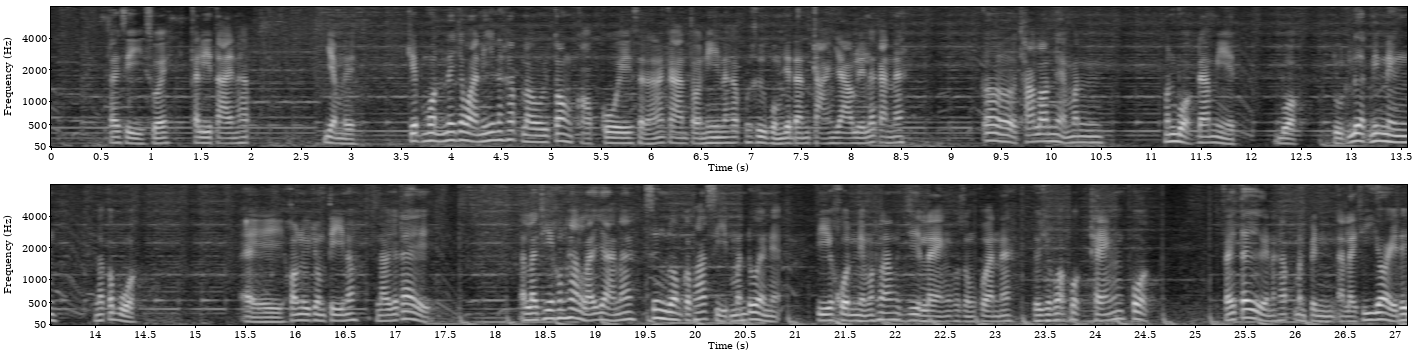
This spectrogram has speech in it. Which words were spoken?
3 ตาย 4 สวยกาลีตายนะครับ เยี่ยมเลย เก็บหมดในจังหวะนี้นะครับ เราต้องกอบโกยสถานการณ์ตอนนี้นะครับ ก็คือผมจะดันกลางยาวเลยแล้วกันนะ ก็ทารอนเนี่ยมันมันบวกดาเมจบวกดูดเลือดนิดนึง แล้วก็บวกไอความเร็วโจมตีเนาะเราจะได้อะไรที่ค่อนข้างหลายอย่างนะ ซึ่งรวมกับพาสีมันด้วยเนี่ยตีคนเนี่ยมันค่อนข้างจะแรงพอสมควรนะ โดยเฉพาะพวกแท้งพวกไฟเตอร์นะครับ มันเป็นอะไรที่ย่อยได้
